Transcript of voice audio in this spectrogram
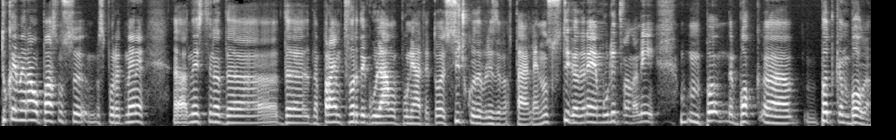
Тук има една опасност, а, според мен, наистина да, да направим твърде голямо понятие, т.е. всичко да влиза в тая леност, стига да не е молитва, нали, път към Бога.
